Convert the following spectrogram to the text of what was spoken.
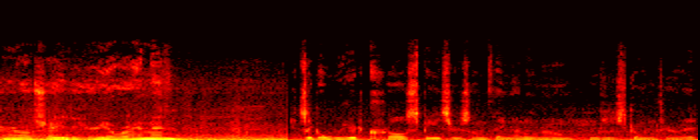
and I'll show you the area where I'm in. It's like a weird crawl space or something. I don't know. I'm just going through it.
